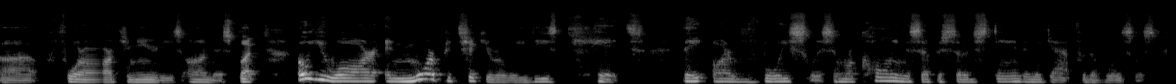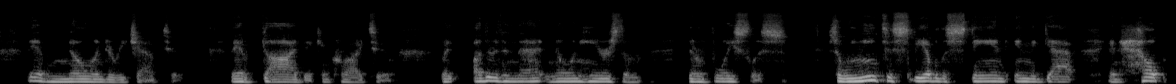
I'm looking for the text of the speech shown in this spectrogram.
uh, for our communities on this. But OUR, and more particularly these kids, they are voiceless. And we're calling this episode Stand in the Gap for the Voiceless. They have no one to reach out to, they have God they can cry to. But other than that, no one hears them. They're voiceless. So we need to be able to stand in the gap and help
